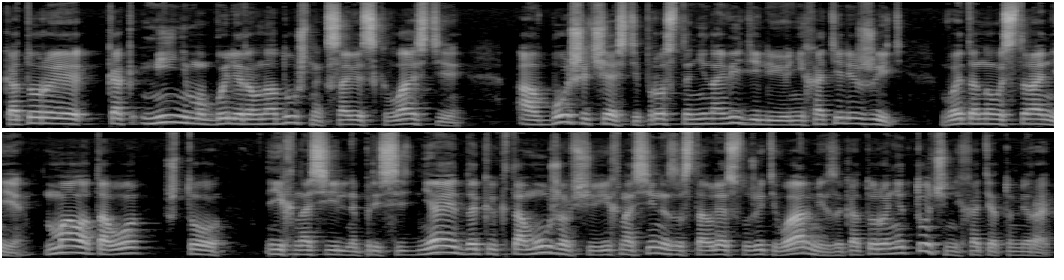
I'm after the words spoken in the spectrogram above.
которые как минимум были равнодушны к советской власти, а в большей части просто ненавидели ее, не хотели жить в этой новой стране. Мало того, что их насильно присоединяют, так и к тому же вообще их насильно заставляют служить в армии, за которую они точно не хотят умирать.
